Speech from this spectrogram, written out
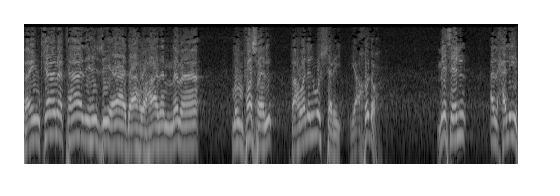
فإن كانت هذه الزيادة وهذا النمى منفصل فهو للمشتري يأخذه. مثل الحليب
